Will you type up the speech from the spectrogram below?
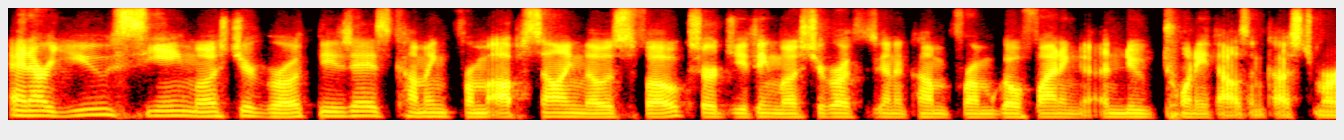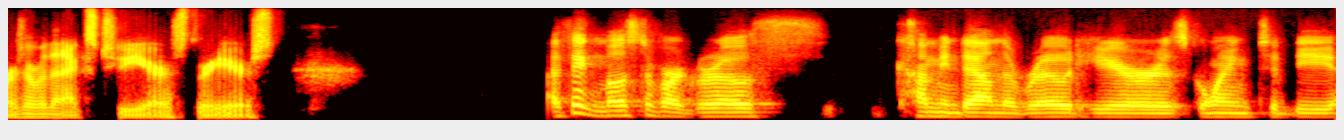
And are you seeing most of your growth these days coming from upselling those folks, or do you think most of your growth is going to come from go finding a new twenty thousand customers over the next two years, three years? I think most of our growth coming down the road here is going to be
